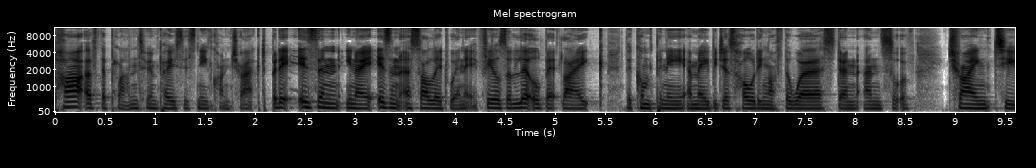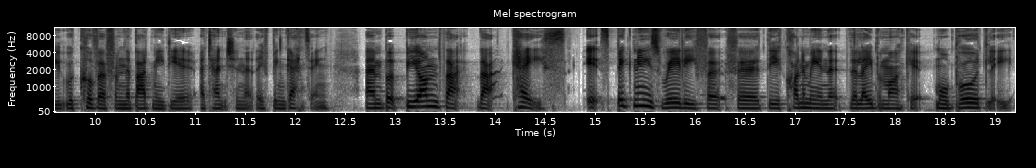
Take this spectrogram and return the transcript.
part of the plan to impose this new contract, but it isn't, you know, it isn't a solid win. It feels a little bit like the company are maybe just holding off the worst and, and sort of trying to recover from the bad media attention that they've been getting. Um, but beyond that that case, it's big news really for, for the economy and the, the labour market more broadly.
